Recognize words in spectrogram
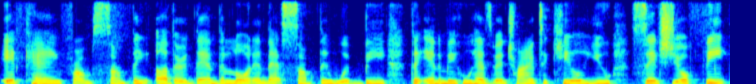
It came from something other than the Lord. And that something would be the enemy who has been trying to kill you since your feet,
